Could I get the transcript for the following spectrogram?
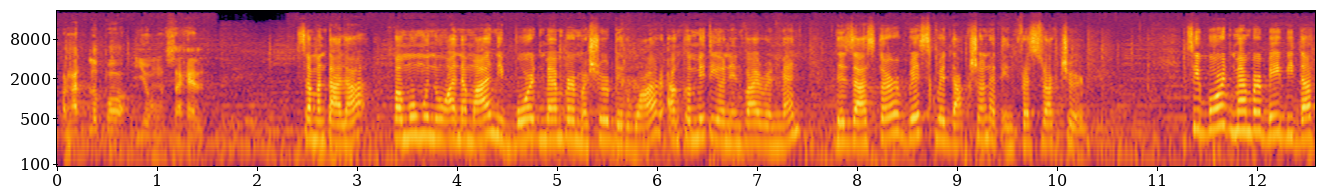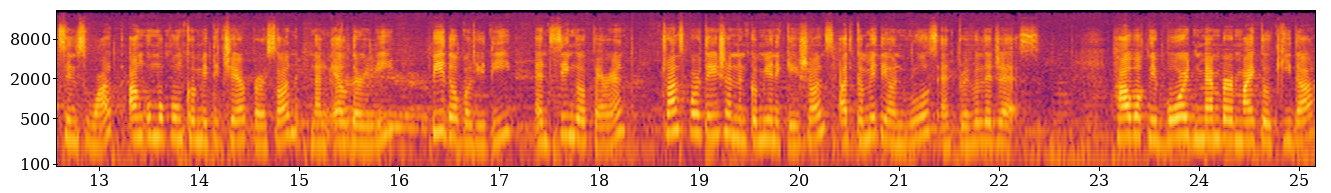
Pangatlo po yung sa health. Samantala, pamumunuan naman ni board member Mashur Birwar ang Committee on Environment, Disaster, Risk Reduction at Infrastructure. Si board member Baby Datsin Swat ang umupong committee chairperson ng Elderly, PWD, and Single Parent, Transportation and Communications at Committee on Rules and Privileges. Hawak ni board member Michael Kida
